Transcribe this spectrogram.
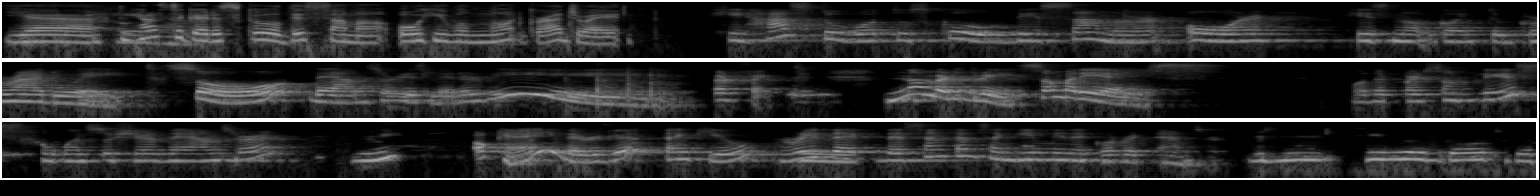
Yeah, he has to go to school this summer or he will not graduate. He has to go to school this summer or he's not going to graduate. So the answer is letter B. Perfect. Number three, somebody else. Other person, please, who wants to share the answer? Me? Okay, very good. Thank you. Read the, the sentence and give me the correct answer. Mhm. He will go to the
